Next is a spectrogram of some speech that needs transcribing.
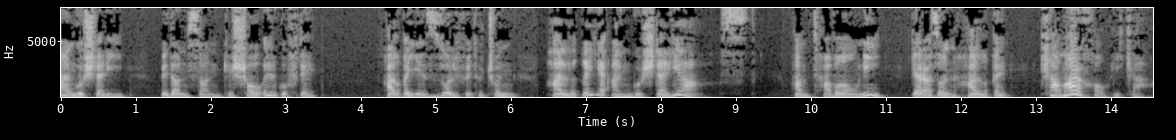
انگشتری بدانسان که شاعر گفته حلقه زلف تو چون حلقه انگشتری است. هم توانی گر از آن حلقه کمر خواهی کرد.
